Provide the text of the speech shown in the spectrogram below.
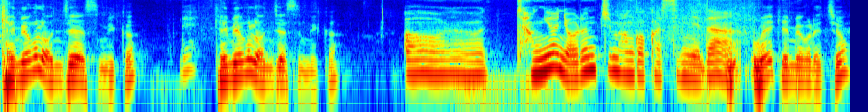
개명을 언제 했습니까? 네, 개명을 언제 했습니까? 어, 작년 여름쯤 한 것 같습니다. 왜 개명을 했죠?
